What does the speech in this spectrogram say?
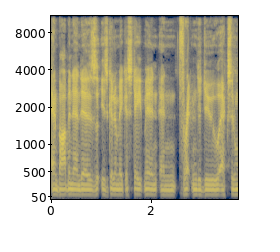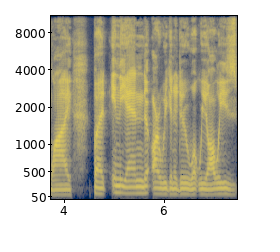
and Bob Menendez is going to make a statement and threaten to do X and Y. But in the end, are we going to do what we always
